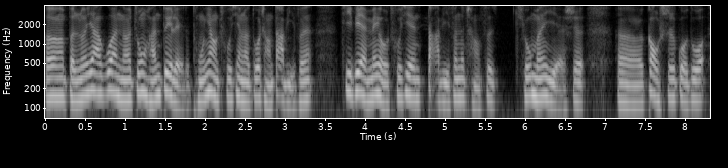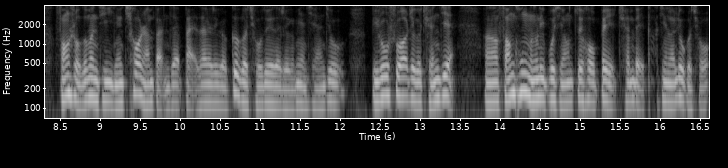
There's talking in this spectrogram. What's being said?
嗯，本轮亚冠呢，中韩对垒的同样出现了多场大比分，即便没有出现大比分的场次。球门也是，呃，告失过多，防守的问题已经悄然摆在摆在了这个各个球队的这个面前。就比如说这个权健，呃，防空能力不行，最后被全北打进了六个球。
